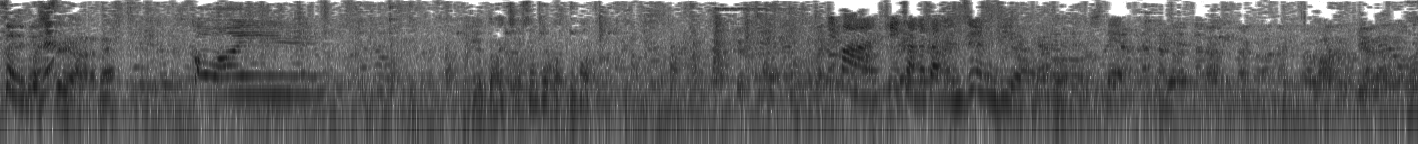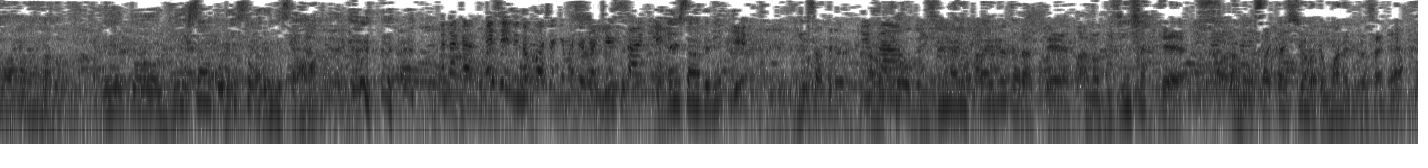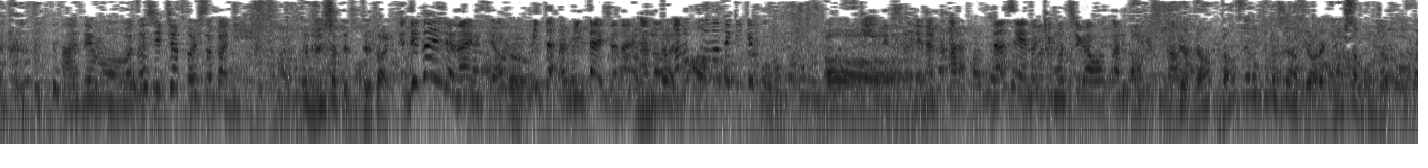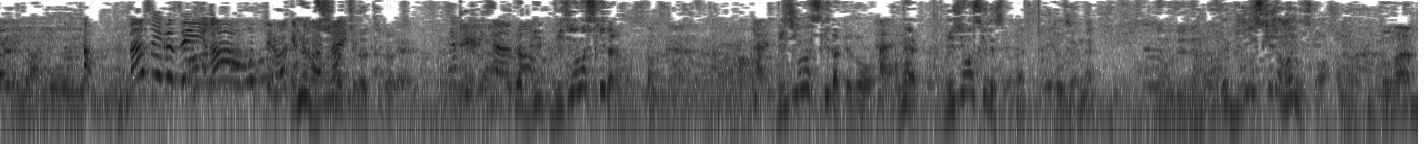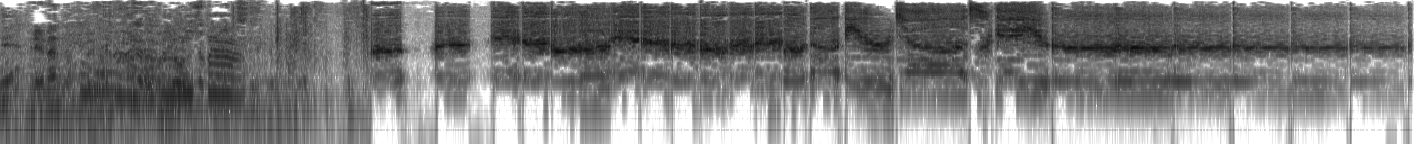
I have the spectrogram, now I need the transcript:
そうですよね。失礼だからね。かわいい。で、第一選考会どうなってるの？Thank you. 今、キーちゃんが多分準備をして。えっ、と、牛肥さん、これいつ止めるんですか？あなんかメッセージ残しておきましょうか、牛さんに。牛肥さん宛てに？牛さん宛てにあの、今日美人がいっぱいいるからって、あの、美人借景、あの、再開しようなんて思わないでくださいね。あ、でも私ちょっと密かに。え美人借景出たい？え出たいじゃないですよ。うん見た、見たいじゃない。あの、あのコーナー的結構あ好きですよね。なんか、あ、男性の気持ちがわかるというかい。や、だ男性の気持ちじゃなくて、あれ、牛肥さんの気持ちだから。あ、男性が全員、ああ、思ってるわけではない。違う違う違う違う。牛さんいやの。美美人は好きだよはい。美人は好きだけど、はいね美人は好きですよね当然ねでも全然もう、え美人好きじゃないんですか？もう、大人、え、なんか、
